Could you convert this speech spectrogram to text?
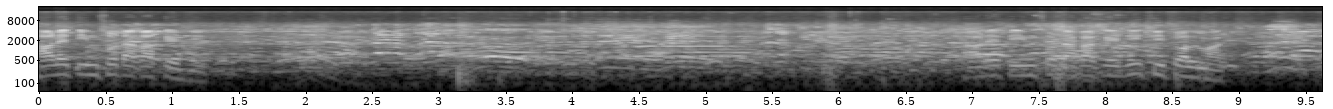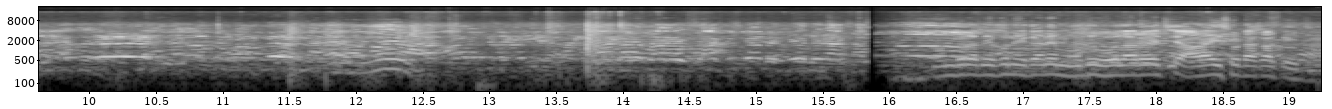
সাড়ে তিনশো টাকা কেজি। সাড়ে তিনশো টাকা কেজি চিতল মাছ। বন্ধুরা দেখুন, এখানে মধু ভোলা রয়েছে, আড়াইশো টাকা কেজি।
